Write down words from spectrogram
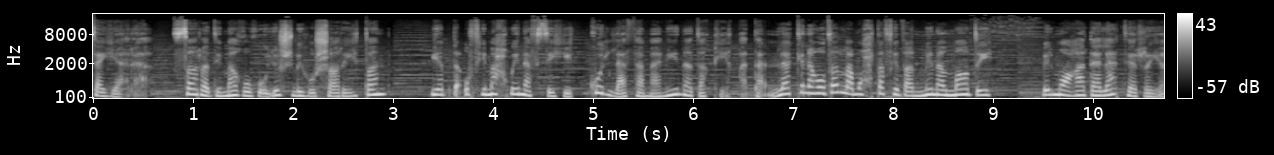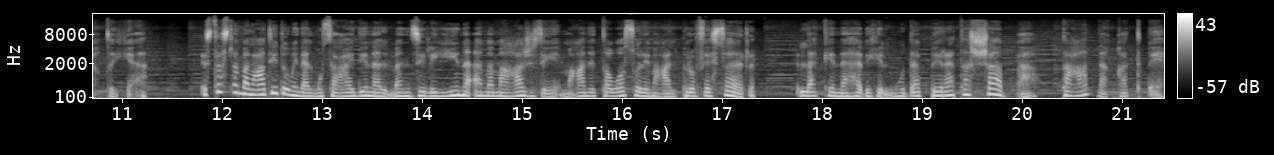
سيارة. صار دماغه يشبه شريطا يبدأ في محو نفسه كل ثمانين دقيقة لكنه ظل محتفظا من الماضي بالمعادلات الرياضية. استسلم العديد من المساعدين المنزليين أمام عجزهم عن التواصل مع البروفيسور. لكن هذه المدبرة الشابة تعلقت به.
